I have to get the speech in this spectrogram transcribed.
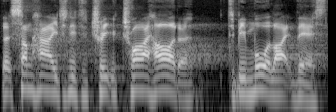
that somehow you just need to treat, try harder to be more like this.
